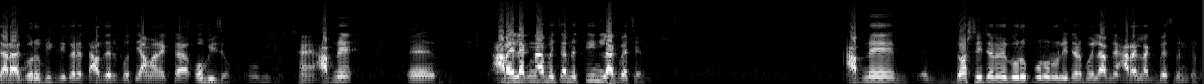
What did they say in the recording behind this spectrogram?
যারা গরু বিক্রি করে তাদের প্রতি আমার একটা অভিযোগ। অভিযোগ। হ্যাঁ আপনি আড়াই লাখ না বেচে আপনি তিন লাখ বেচেন। আপনি দশ লিটারের গরু পনেরো লিটার বলে আপনি আড়াই লাখ বেচবেন কেন?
